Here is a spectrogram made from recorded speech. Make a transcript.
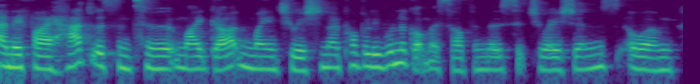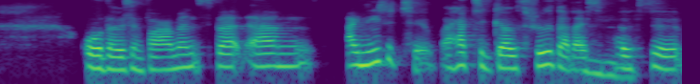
and if i had listened to my gut and my intuition i probably wouldn't have got myself in those situations or um, or those environments. But um, i needed to. I had to go through that i mm-hmm. suppose to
